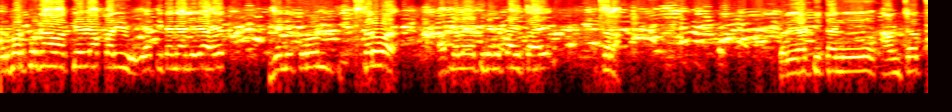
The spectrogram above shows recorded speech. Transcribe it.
तर भरपूर गावातले व्यापारी या ठिकाणी आलेले आहेत जेणेकरून सर्व आपल्याला या ठिकाणी पाहायचं आहे. चला. तर या ठिकाणी आमच्याच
